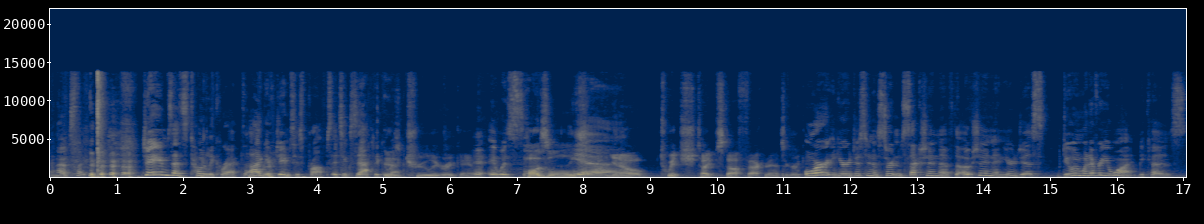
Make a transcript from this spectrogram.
and I was like, James, that's totally correct. I give James his props. It's exactly correct. It is correct. truly a great game. It, it was. Puzzles, Yeah. uh, you know, Twitch type stuff factored in. It's a great game. Or you're just in a certain section of the ocean and you're just doing whatever you want because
